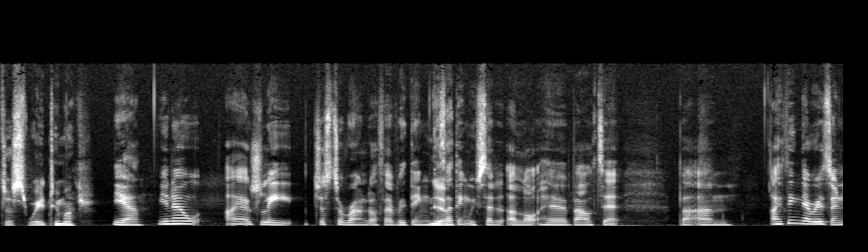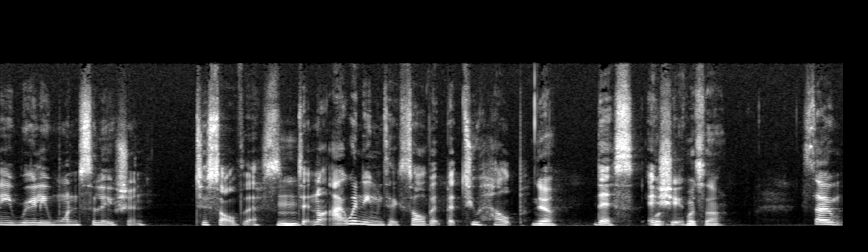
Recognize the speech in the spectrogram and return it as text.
just weigh too much Yeah, you know, I actually just to round off everything because Yeah. I think we've said a lot here about it, but um, I think there is only really one solution to solve this. Mhm. To, not, I wouldn't even say solve it, but to help yeah this What- issue. what's that So,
